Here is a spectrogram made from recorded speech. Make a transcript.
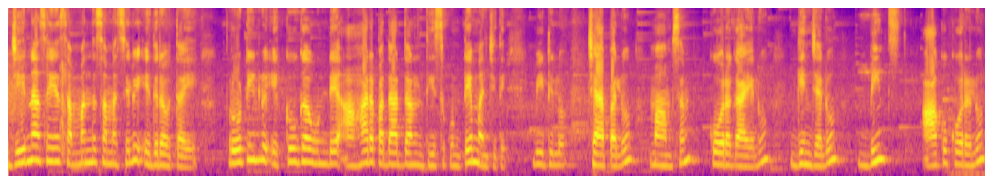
జీర్ణాశయ సంబంధ సమస్యలు ఎదురవుతాయి. ప్రోటీన్లు ఎక్కువగా ఉండే ఆహార పదార్థాలను తీసుకుంటే మంచిది. వీటిలో చేపలు మాంసం కూరగాయలు గింజలు బీన్స్ ఆకుకూరలు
